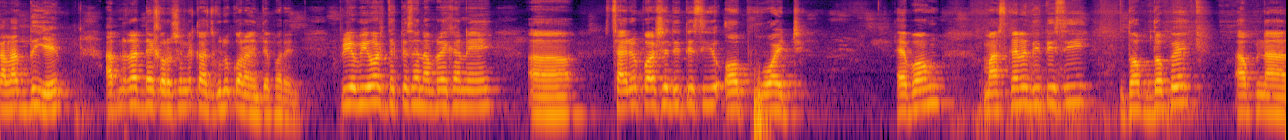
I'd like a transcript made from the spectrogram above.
কালার দিয়ে আপনারা ডেকোরেশনের কাজগুলো করা নিতে পারেন। প্রিয় ভিউয়ার্স দেখতেছেন আমরা এখানে চারোপাশে দিতেছি অফ হোয়াইট এবং মাঝখানে দিতেছি ধপধপে আপনার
